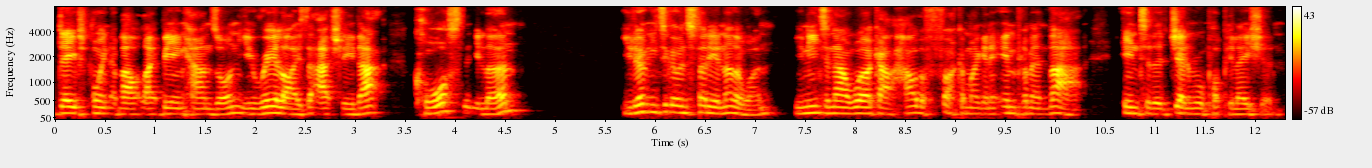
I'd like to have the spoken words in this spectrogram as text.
Dave's point about like being hands on, you realize that actually that course that you learn, you don't need to go and study another one. You need to now work out how the fuck am I going to implement that into the general population.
